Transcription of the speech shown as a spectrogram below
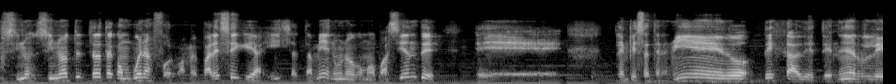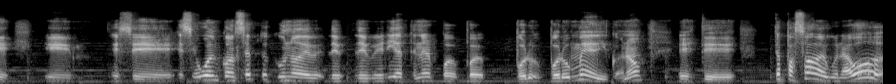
si, no, si, no, te trata con buena forma, me parece que ahí ya también uno como paciente eh, le empieza a tener miedo, deja de tenerle eh, ese, ese, buen concepto que uno debería tener por, un médico, ¿no? Este, ¿Te ha pasado alguna, voz,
